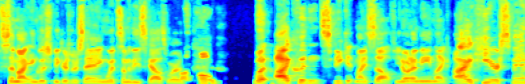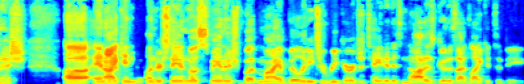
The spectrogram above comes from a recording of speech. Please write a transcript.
semi English speakers are saying with some of these Scouse words. but I couldn't speak it myself. You know what I mean? Like I hear Spanish uh, and I can understand most Spanish, but my ability to regurgitate it is not as good as I'd like it to be.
